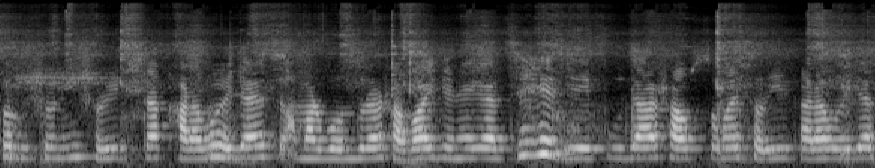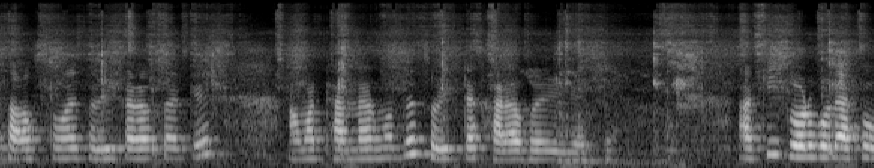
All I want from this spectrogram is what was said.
তো ভীষণই শরীরটা খারাপ হয়ে যায়। আমার বন্ধুরা সবাই জেনে গেছে যে পূজা সব সময় শরীর খারাপ হয়ে যায়, সব সময় শরীর খারাপ থাকে। আমার ঠান্ডার মধ্যে শরীরটা খারাপ হয়ে গেছে। আর কি করব দেখো?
